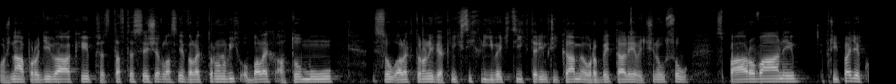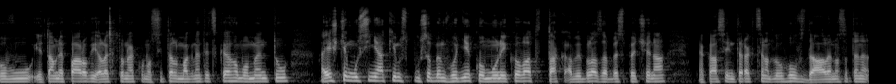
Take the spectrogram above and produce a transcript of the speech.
Možná pro diváky představte si, že vlastně v elektronových obalech atomů jsou elektrony v jakýchsi chlívečcích, kterým říkáme orbitaly, většinou jsou spárovány. V případě kovů je tam nepárový elektron jako nositel magnetického momentu a ještě musí nějakým způsobem hodně komunikovat tak, aby byla zabezpečena jakási interakce na dlouhou vzdálenost a ten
